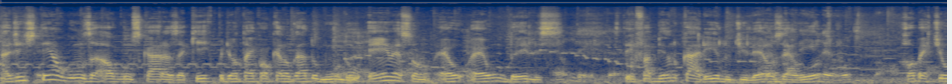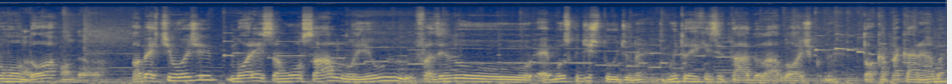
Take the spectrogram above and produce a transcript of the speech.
A gente tem alguns, alguns caras aqui que podiam estar em qualquer lugar do mundo. O Emerson é, o- é um deles. É um deles. Tem Fabiano Carilo, de Léus é Carilo outro. É outro. Robertinho Rondó. Rondó. Robertinho hoje mora em São Gonçalo, no Rio, fazendo é músico de estúdio, né? Muito requisitado lá, lógico, né? Toca pra caramba.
